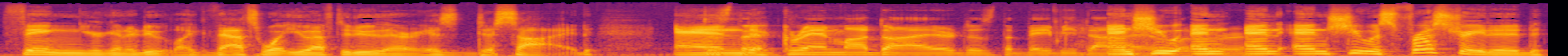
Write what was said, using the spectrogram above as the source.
thing you're going to do. Like that's what you have to do there is decide. Does the grandma die or does the baby die? and she or and, and and she was frustrated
